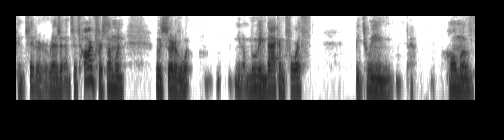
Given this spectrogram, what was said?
considered a residence. It's hard for someone who's sort of, you know, moving back and forth between home of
